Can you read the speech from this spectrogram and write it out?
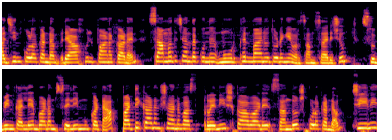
Ajin Kulakkandam Rahul Panakkadan Samad Chanthakkunnu Moorkhan Manu തുടങ്ങിയവർ സംസാരിച്ചു. സുബിൻ കല്ലേമ്പാടം സെലിം മുക്കട്ട പട്ടിക്കാടൻ ഷാനവാസ് റനീഷ് കാവാട് സന്തോഷ് കുളക്കണ്ടം ചീനി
